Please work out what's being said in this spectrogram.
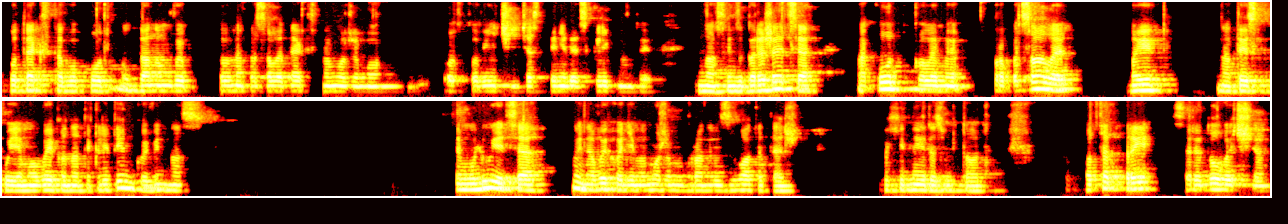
або текст, або код, ну, в даному випадку, коли написали текст, ми можемо просто в іншій частині десь клікнути, у нас він збережеться. А код, коли ми прописали, ми натискуємо виконати клітинку, і він у нас симулюється. Ну і на виході ми можемо проаналізувати теж вихідний результат. Тобто це три середовища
